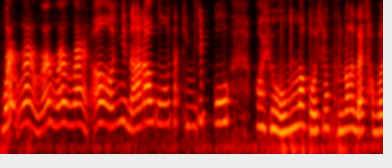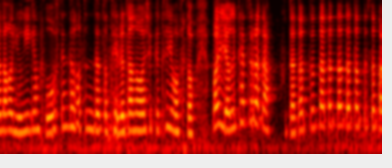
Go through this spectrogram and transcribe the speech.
왈왈왈왈왈 어 언니 나라고 다 김지뽀 아휴 엄마가 어시간 분명히 날 잡아다가 유기견 보호센터 같은 데서 데려다 놓으실 게 틀림없어 빨리 여기 탈출하자 후다다다다다다다다다다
